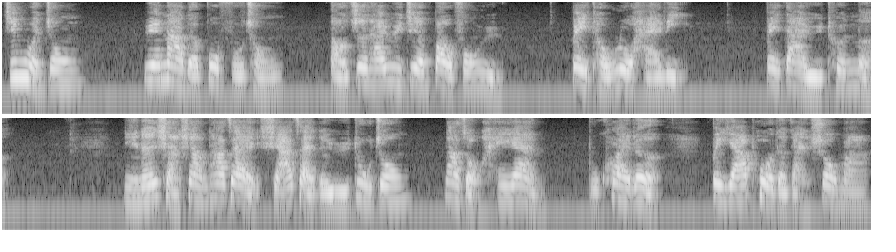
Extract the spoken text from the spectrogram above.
经文中。约纳的不服从，导致他遇见暴风雨，被投入海里，被大鱼吞了。你能想象他在狭窄的鱼肚中那种黑暗、不快乐、被压迫的感受吗？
